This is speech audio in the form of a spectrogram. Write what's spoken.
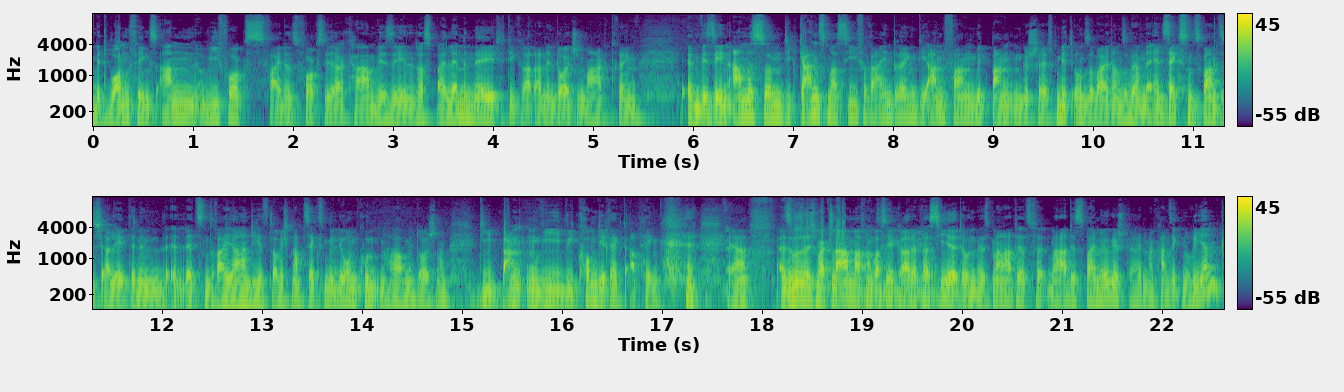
mit OneThings an, VFox, Finance Fox, die da kamen. Wir sehen das bei Lemonade, die gerade an den deutschen Markt drängen. Ähm, wir sehen Amazon, die ganz massiv reindrängen, die anfangen mit Bankengeschäft, mit und so weiter und so. Wir haben eine N26 erlebt in den letzten drei Jahren, die jetzt, glaube ich, knapp 6 Millionen Kunden haben in Deutschland, die Banken wie, wie Comdirect abhängen. ja? Also muss sich mal klar machen, was hier gerade passiert. Und man hat, jetzt, man hat jetzt zwei Möglichkeiten. Man kann es ignorieren,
